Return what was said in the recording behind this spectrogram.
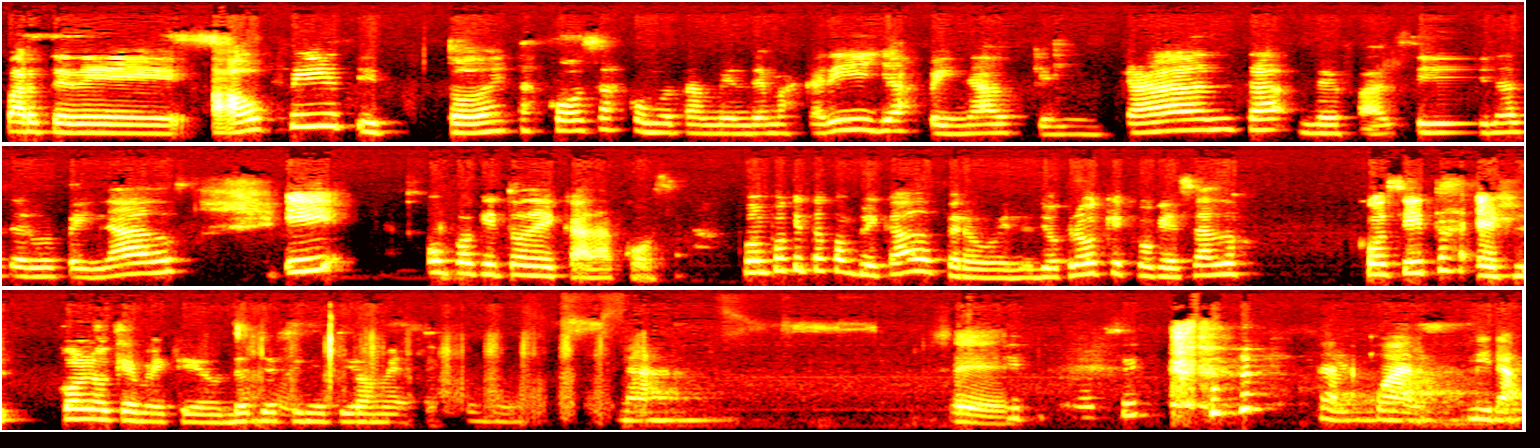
Parte de outfit y todas estas cosas, como también de mascarillas, peinados, que me encanta, me fascina hacerme peinados y un poquito de cada cosa. Fue un poquito complicado, pero bueno, yo creo que con esas dos cositas es con lo que me quedo, definitivamente. Sí. Tal cual. Mira,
